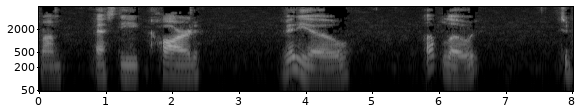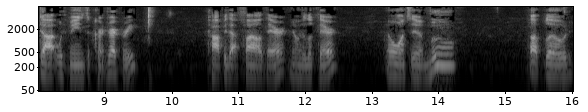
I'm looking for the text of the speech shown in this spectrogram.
from SD card video upload to dot, which means the current directory. Copy that file there. Now we look there. Now we want to move, upload,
